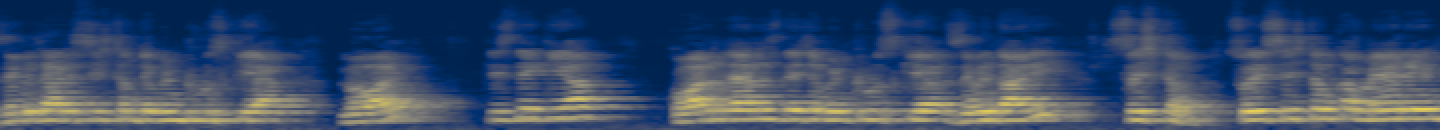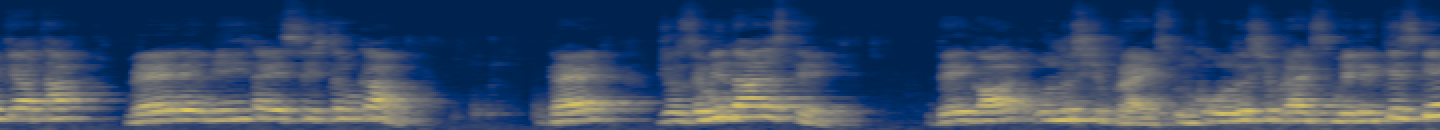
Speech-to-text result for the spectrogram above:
जमींदारी सिस्टम जब इंट्रोड्यूस किया लॉर्ड किसने किया? कॉर्नवेलिस ने जब इंट्रोड्यूस किया जमींदारी सिस्टम सो इस सिस्टम का मेन एम क्या था? मेन एम यही था इस सिस्टम का। दैट जो जमींदार थे दे गॉट ओनरशिप राइट्स उनको ओनरशिप राइट्स मिले किसके?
